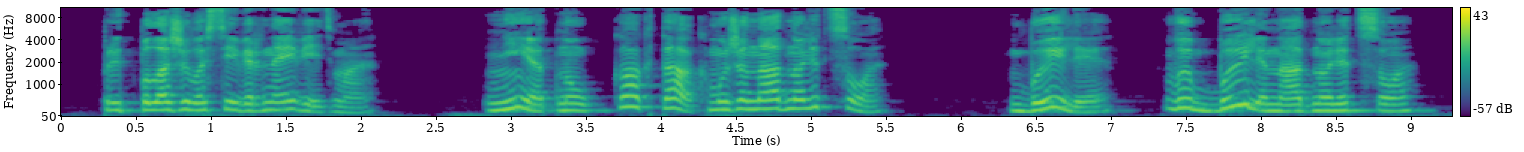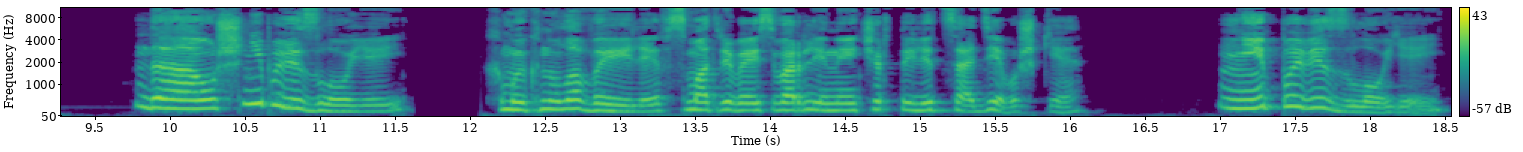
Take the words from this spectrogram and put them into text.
— предположила северная ведьма. «Нет, ну как так? Мы же на одно лицо». «Были. Вы были на одно лицо». «Да уж, не повезло ей», — хмыкнула Вейли, всматриваясь в орлиные черты лица девушки. «Не повезло ей.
